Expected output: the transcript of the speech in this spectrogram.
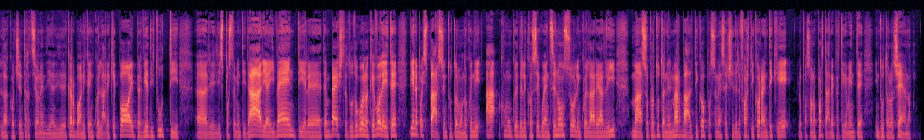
la concentrazione di anidride carbonica in quell'area che poi per via di tutti eh, gli spostamenti d'aria, i venti, le tempeste, tutto quello che volete, viene poi sparso in tutto il mondo, quindi ha comunque delle conseguenze non solo in quell'area lì, ma soprattutto nel Mar Baltico possono esserci delle forti correnti che lo possono portare praticamente in tutto l'oceano.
